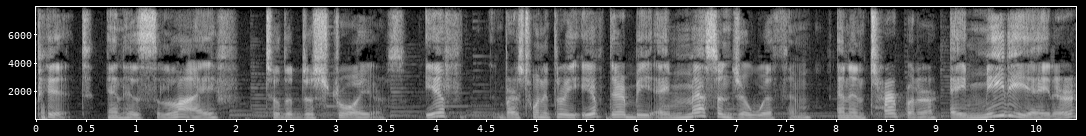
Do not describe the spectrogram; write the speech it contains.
pit, and his life to the destroyers. If, verse 23, if there be a messenger with him, an interpreter, a mediator,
